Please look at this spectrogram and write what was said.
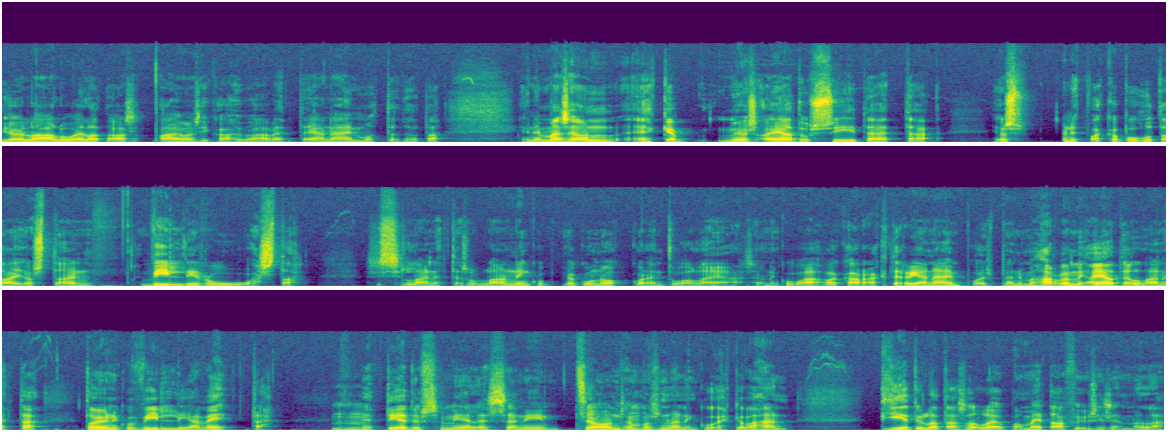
joilla alueilla taas aivan sika hyvää vettä ja näin, mutta tota, enemmän se on ehkä myös ajatus siitä, että jos me nyt vaikka puhutaan jostain villiruuasta, siis sillä että sulla on niin kuin joku nokkonen tuolla ja se on niin kuin vahva karakteri ja näin poispäin, niin me harvemmin ajatellaan, että toi on niin kuin villiä vettä. Mm-hmm. Et tietyssä mielessä niin se on semmoisena niin kuin ehkä vähän tietyllä tasolla jopa metafyysisemmällä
